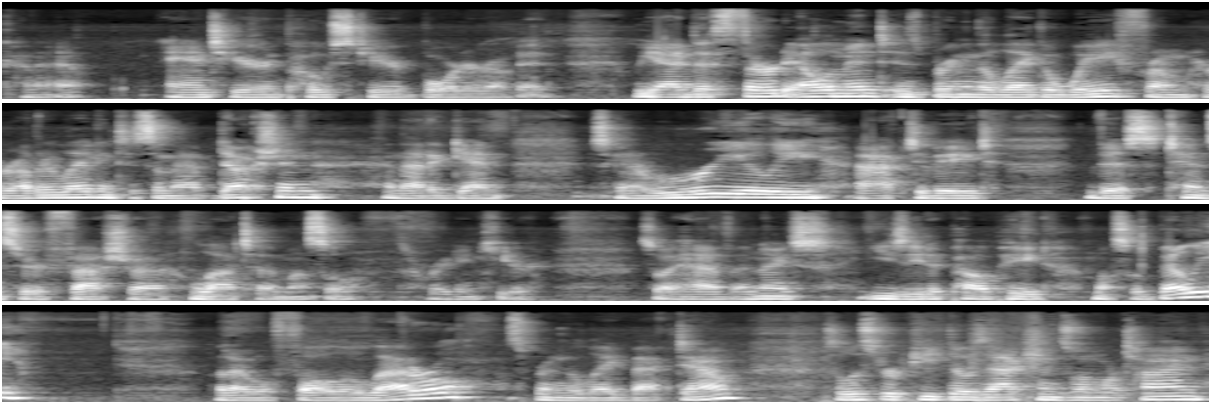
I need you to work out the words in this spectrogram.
kind of anterior and posterior border of it. We add the third element is bringing the leg away from her other leg into some abduction. And that again is going to really activate this tensor fascia lata muscle right in here. So I have a nice, easy to palpate muscle belly that I will follow lateral. Let's bring the leg back down. So let's repeat those actions one more time.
